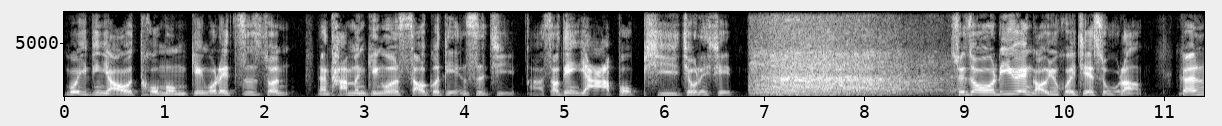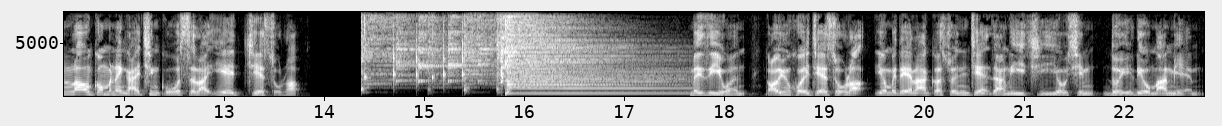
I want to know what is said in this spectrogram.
我一定要托梦给我的子孙。让他们给我烧个电视机啊，烧点鸭脖、啤酒那些。随着里约奥运会结束了，跟老公们的爱情故事呢也结束了。每日一问：奥运会结束了，有没得哪个瞬间让你记忆犹新、泪流满面？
